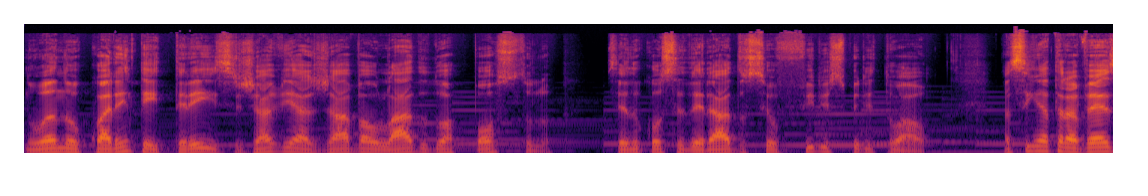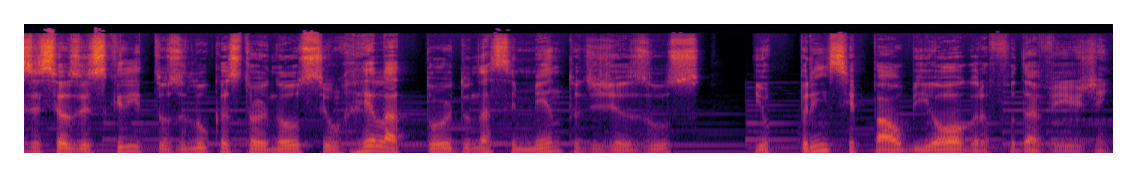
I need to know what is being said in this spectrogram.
No ano 43, já viajava ao lado do apóstolo, sendo considerado seu filho espiritual. Assim, através de seus escritos, Lucas tornou-se o relator do nascimento de Jesus e o principal biógrafo da Virgem.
